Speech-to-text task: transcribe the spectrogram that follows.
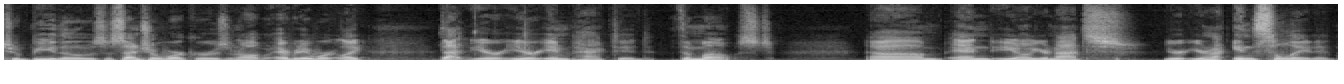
to be those essential workers and all everyday work like that. You're you're impacted the most um, and you know you're not you're you're not insulated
